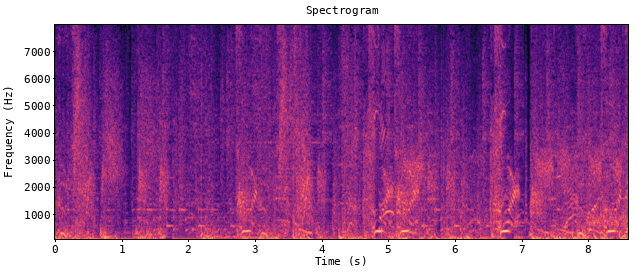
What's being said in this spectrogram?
That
